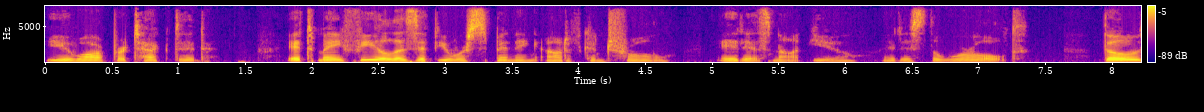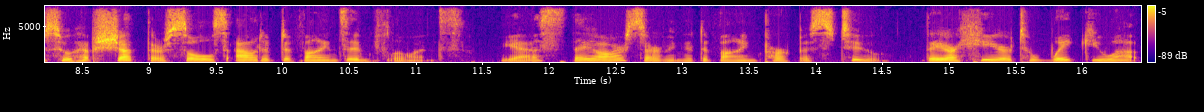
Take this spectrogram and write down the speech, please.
You are protected. It may feel as if you were spinning out of control. It is not you, it is the world. Those who have shut their souls out of divine's influence. Yes, they are serving a divine purpose too. They are here to wake you up,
